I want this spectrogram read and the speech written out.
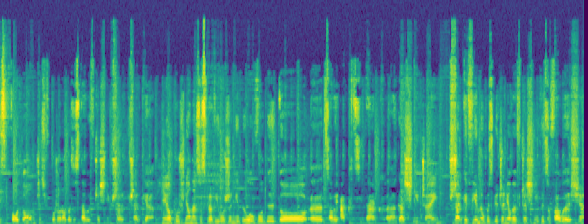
y, z wodą przeciwpożarowe zostały wcześniej wszel- wszelkie opróżnione, co sprawiło, że nie było wody do y, całej akcji tak, y, gaśniczej. Wszelkie firmy ubezpieczeniowe wcześniej wycofały się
